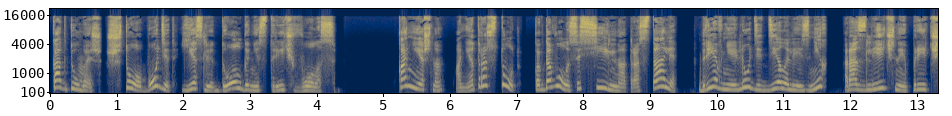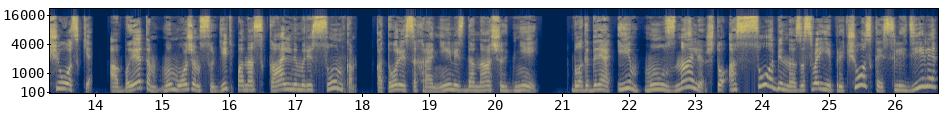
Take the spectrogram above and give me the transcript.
Как думаешь, что будет, если долго не стричь волосы? Конечно, они отрастут. Когда волосы сильно отрастали, древние люди делали из них различные прически, об этом мы можем судить по наскальным рисункам, которые сохранились до наших дней. Благодаря им мы узнали, что особенно за своей прической следили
